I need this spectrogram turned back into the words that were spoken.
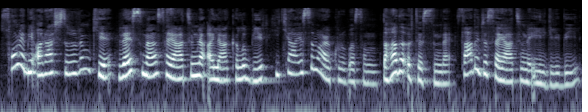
Sonra bir araştırırım ki resmen seyahatimle alakalı bir hikayesi var kruvasanın. Daha da ötesinde sadece seyahatimle ilgili değil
